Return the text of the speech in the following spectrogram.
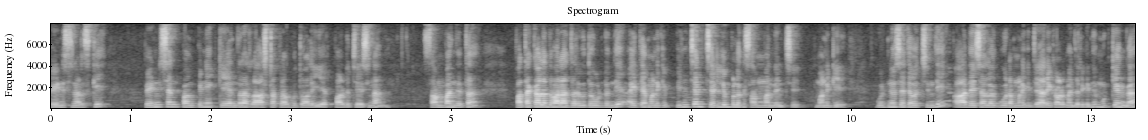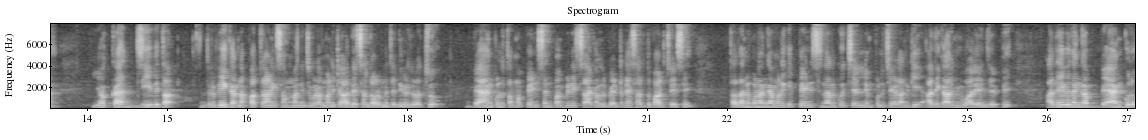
పెన్షనర్స్కి పెన్షన్ పంపిణీ కేంద్ర రాష్ట్ర ప్రభుత్వాలు ఏర్పాటు చేసిన సంబంధిత పథకాల ద్వారా జరుగుతూ ఉంటుంది. అయితే మనకి పింఛన్ చెల్లింపులకు సంబంధించి మనకి గుడ్ న్యూస్ అయితే వచ్చింది. ఆదేశాలు కూడా మనకి జారీ కావడమే జరిగింది. ముఖ్యంగా ఈ యొక్క జీవిత ధృవీకరణ పత్రానికి సంబంధించి కూడా మనకి ఆదేశాలు రావడం జరిగింది. ఇక్కడ చూడొచ్చు. బ్యాంకులు తమ పెన్షన్ పంపిణీ శాఖలను వెంటనే సర్దుబాటు చేసి తదనుగుణంగా మనకి పెన్షనర్కు చెల్లింపులు చేయడానికి అధికారం ఇవ్వాలి అని చెప్పి అదేవిధంగా బ్యాంకులు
